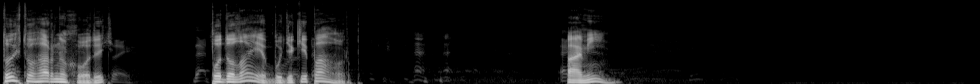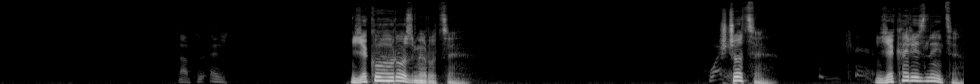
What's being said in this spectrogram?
той, хто гарно ходить, подолає будь-який пагорб. Амінь. Якого розміру це? Що це? Яка різниця?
